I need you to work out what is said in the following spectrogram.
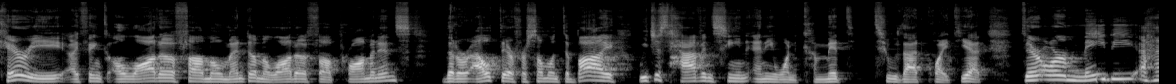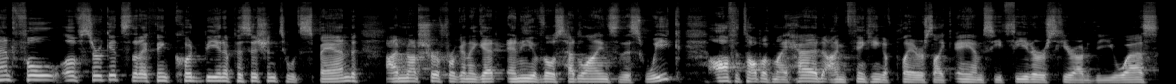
carry, I think, a lot of uh, momentum, a lot of uh, prominence that are out there for someone to buy. We just haven't seen anyone commit to that quite yet. There are maybe a handful of circuits that I think could be in a position to expand. I'm not sure if we're going to get any of those headlines this week. Off the top of my head, I'm thinking of players like AMC Theaters here out of the US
